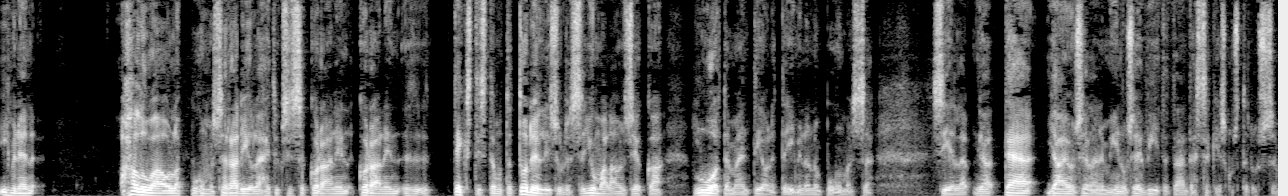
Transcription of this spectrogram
ihminen haluaa olla puhumassa radiolähetyksessä Koranin, Koranin tekstistä, mutta todellisuudessa Jumala on se, joka luo tämän teon, että ihminen on puhumassa siellä. Ja tämä jae on sellainen, mihin usein viitataan tässä keskustelussa.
